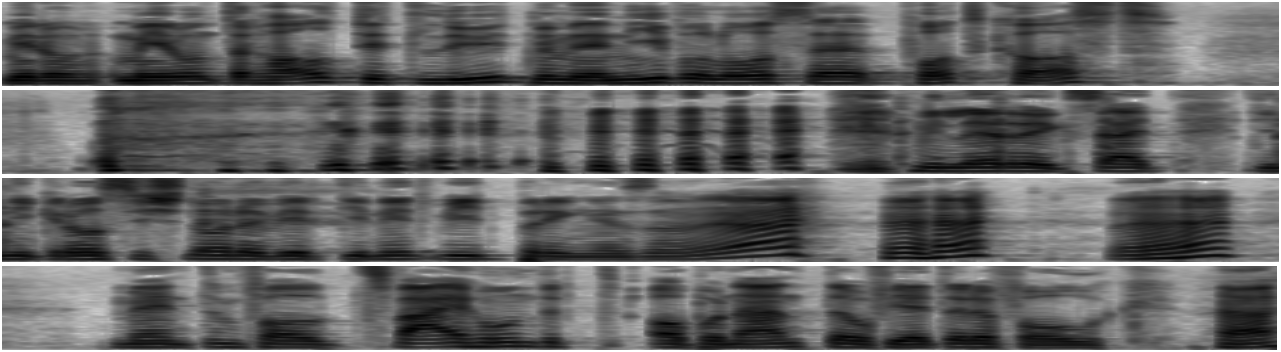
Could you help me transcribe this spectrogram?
Wir, wir unterhalten die Leute mit einem niveaulosen Podcast. mein Lehrer hat gesagt, deine grosse Schnurre wird dich nicht weit bringen. So, ja, aha, aha. Wir haben im Fall 200 Abonnenten auf jeder Folge. Hä?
